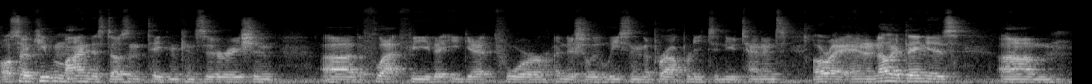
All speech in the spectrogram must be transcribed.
Also, keep in mind this doesn't take in consideration uh, the flat fee that you get for initially leasing the property to new tenants. All right, and another thing is um,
